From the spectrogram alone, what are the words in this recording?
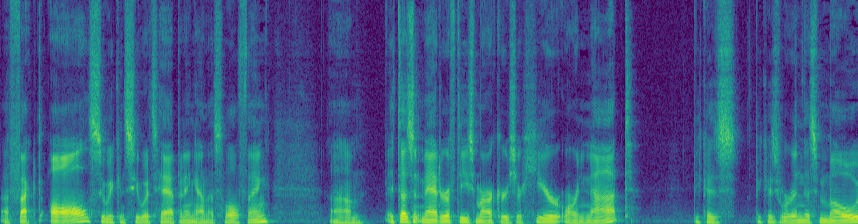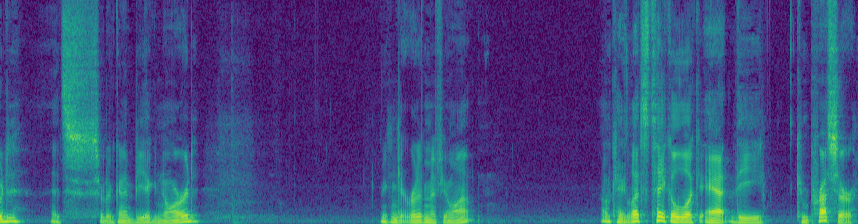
effect all so we can see what's happening on this whole thing. Um, it doesn't matter if these markers are here or not because, because we're in this mode, it's sort of going to be ignored. We can get rid of them if you want. Okay, let's take a look at the compressor.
